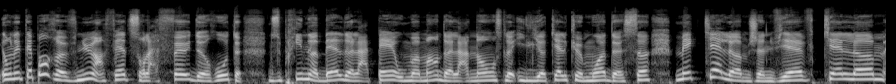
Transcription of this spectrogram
et on n'était pas revenu en fait sur la feuille de route du prix Nobel de la paix au moment de l'annonce il y a quelques mois de ça. Mais quel homme Geneviève, quel homme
